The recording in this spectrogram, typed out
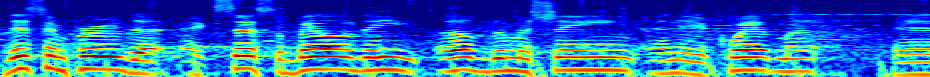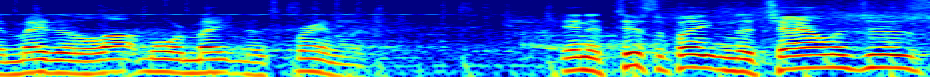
This improved the accessibility of the machine and the equipment and made it a lot more maintenance friendly. In anticipating the challenges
